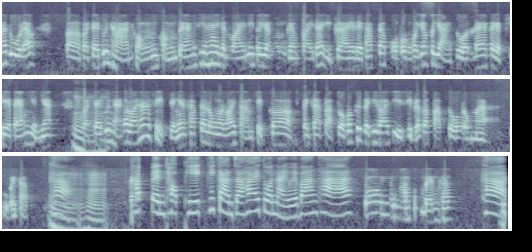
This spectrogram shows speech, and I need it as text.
ถ้าดูแล้วเอ่อ ปัจจัยพื้นฐานของของแบงค์ที่ให้กันไว้นี่ก็ยังยังไปได้อีกไกลเลยครับถ้าผมผมก็ยกตัวอย่างตัวแรกก็อย่างเคแบงค์อย่างเงี้ยอืมปัจจัยพื้นฐานก็ร้อยห้าสิบอย่างเงี้ยครับถ้าลงมาร้อยสามสิบก็เป็นการปรับตัวก็ขึ้นไปที่ร้อยสี่สิบแล้วก็ปรับตัวลงมาถูกไหมครับค่ะอืมถ้าเป็นท็อปพิกพี่การจะให้ตัวไหนไว้บ้างคะก็ยังมากลุ่มแบงค์ครับค่ะเค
